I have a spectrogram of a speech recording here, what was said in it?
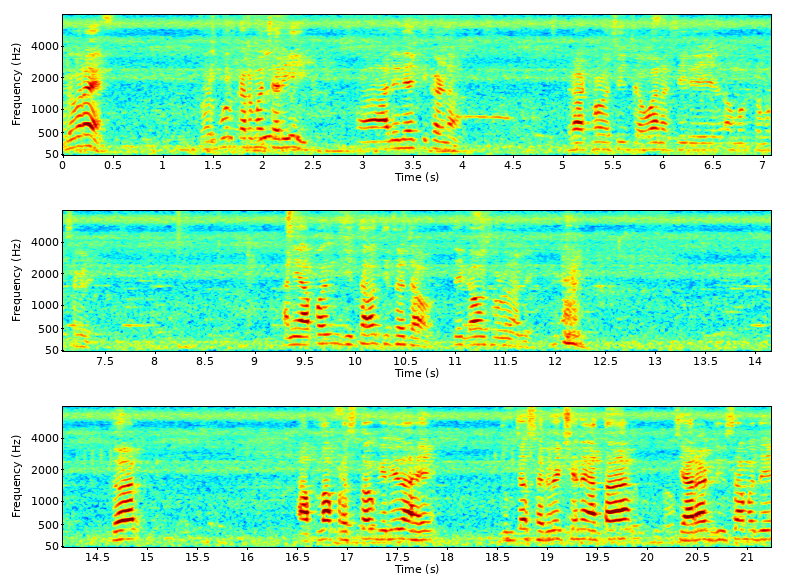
बरोबर आहे? भरपूर कर्मचारी आलेले आहेत तिकडनं. राठोड असेल जवान असतील अमुक तमुक सगळे. आणि आपण जिथं आहोत तिथं जाव. ते गाव सोडून आले. तर आपला प्रस्ताव गेलेला आहे. तुमच्या सर्वेक्षण आहे आता चार आठ दिवसामध्ये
